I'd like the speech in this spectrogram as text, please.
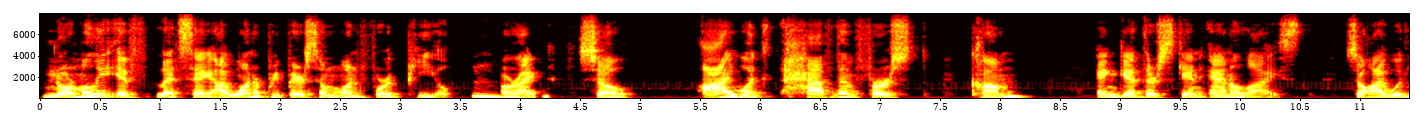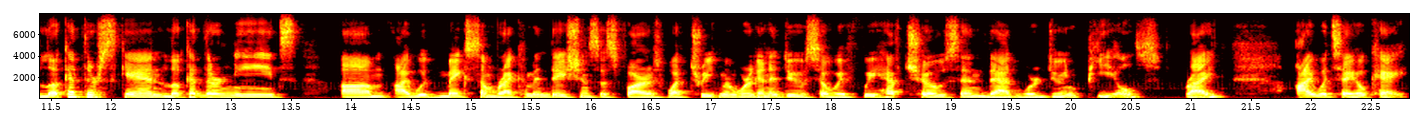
normally, if let's say I want to prepare someone for a peel, Mm. all right, so I would have them first come and get their skin analyzed. So I would look at their skin, look at their needs. Um, I would make some recommendations as far as what treatment we're going to do. So if we have chosen that we're doing peels, right, I would say, okay,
